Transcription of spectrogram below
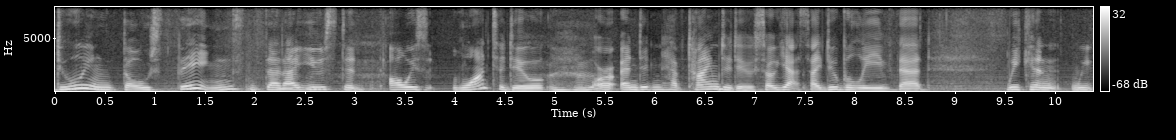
doing those things that I mm-hmm. used to always want to do mm-hmm. or and didn't have time to do. So yes, I do believe that we can we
